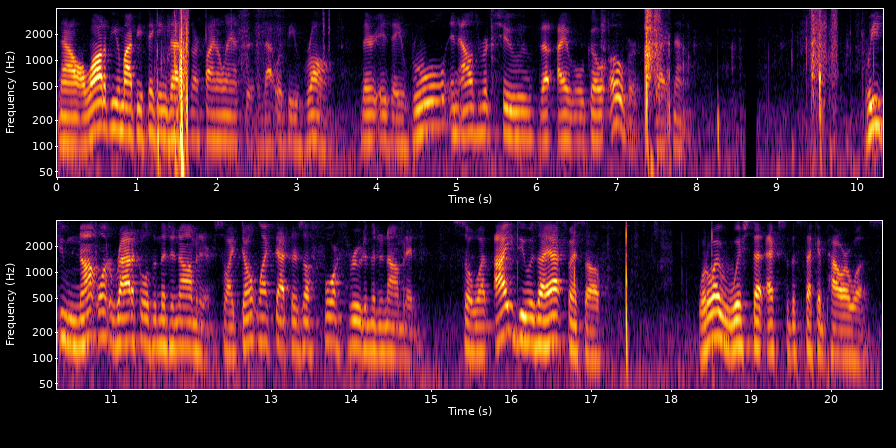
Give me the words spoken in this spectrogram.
Now, a lot of you might be thinking that is our final answer, and that would be wrong. There is a rule in Algebra 2 that I will go over right now. We do not want radicals in the denominator, so I don't like that there's a fourth root in the denominator. So what I do is I ask myself, what do I wish that x to the second power was?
